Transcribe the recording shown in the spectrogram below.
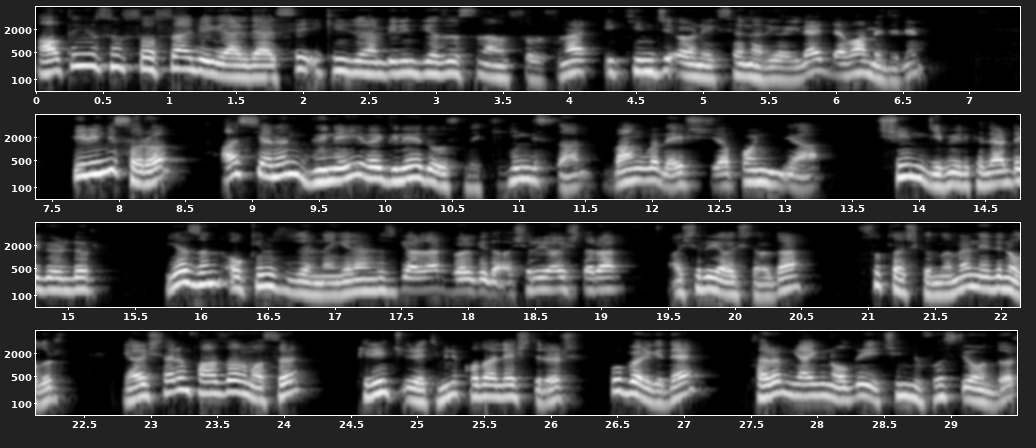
6. sınıf sosyal bilgiler dersi 2. dönem 1. yazılı sınav sorusuna ikinci örnek senaryo ile devam edelim. Birinci soru Asya'nın güneyi ve güneydoğusundaki Hindistan, Bangladeş, Japonya, Çin gibi ülkelerde görülür. Yazın okyanus üzerinden gelen rüzgarlar bölgede aşırı yağışlara, aşırı yağışlarda su taşkınlığına neden olur. Yağışların fazla olması pirinç üretimini kolaylaştırır. Bu bölgede tarım yaygın olduğu için nüfus yoğundur.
